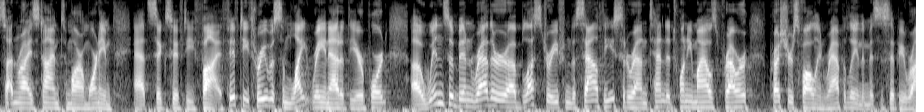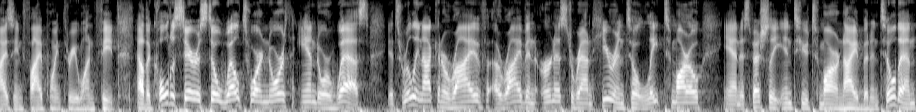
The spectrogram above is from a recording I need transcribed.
Sunrise time tomorrow morning at 6.55. 53 with some light rain out at the airport. Uh, winds have been rather uh, blustery from the southeast at around 10 to 20 miles per hour. Pressure's falling rapidly and the Mississippi rising 5.31 feet. Now the coldest air is still well to our north and or west. It's really not going to arrive, arrive in earnest around here until late tomorrow and especially into tomorrow night. But until then,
